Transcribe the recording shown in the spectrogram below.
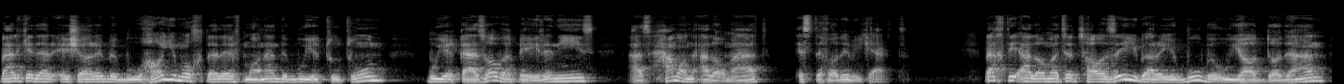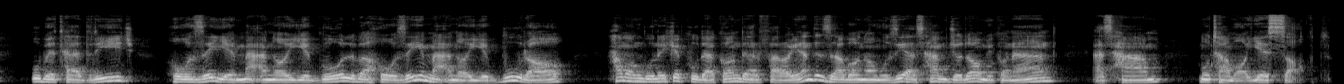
بلکه در اشاره به بوهای مختلف مانند بوی توتون، بوی غذا و غیره نیز از همان علامت استفاده می کرد. وقتی علامت تازه‌ای برای بو به او یاد دادن او به تدریج حوزه معنایی گل و حوزه معنایی بو را همان گونه که کودکان در فرایند زبان آموزی از هم جدا می کنند از هم متمایز ساخت.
